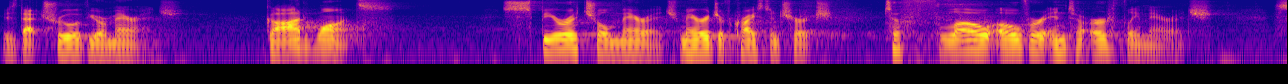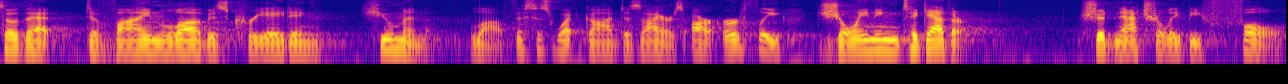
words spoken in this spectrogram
Is that true of your marriage? God wants spiritual marriage, marriage of Christ and church, to flow over into earthly marriage so that divine love is creating human love. This is what God desires. Our earthly joining together should naturally be full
